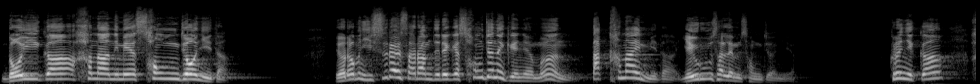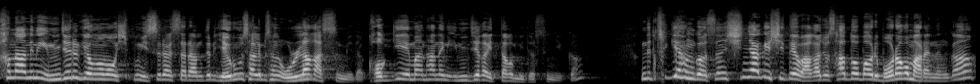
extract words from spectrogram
너희가 하나님의 성전이다. 여러분 이스라엘 사람들에게 성전의 개념은 딱 하나입니다. 예루살렘 성전이요. 그러니까 하나님의 임재를 경험하고 싶은 이스라엘 사람들은 예루살렘 성에 올라갔습니다. 거기에만 하나님의 임재가 있다고 믿었으니까. 근데 특이한 것은 신약의 시대에 와가지고 사도 바울이 뭐라고 말했는가?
